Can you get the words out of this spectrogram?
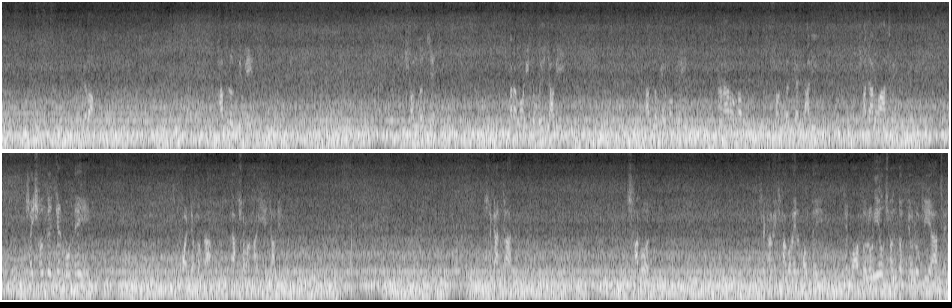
এবং হ্যাবলক দ্বীপে সৌন্দর্যে তারা মোহিত হয়ে যাবে। ডালি সাজানো আছে। সেই সৌন্দর্যের মধ্যে পর্যটকরা একসময় হারিয়ে যাবে। সেখানকার সাগর, সেখানে সাগরের মধ্যে যে অতুলনীয় সৌন্দর্য লুকিয়ে আছে,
